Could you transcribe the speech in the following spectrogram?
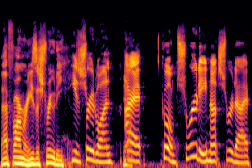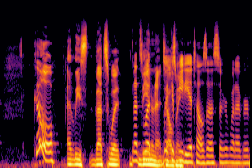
That farmer, he's a shrewdy." He's a shrewd one. All right. Cool. Shrewdy, not shrewd eye. Cool. At least that's what That's the what internet tells me. Wikipedia tells us, or whatever.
